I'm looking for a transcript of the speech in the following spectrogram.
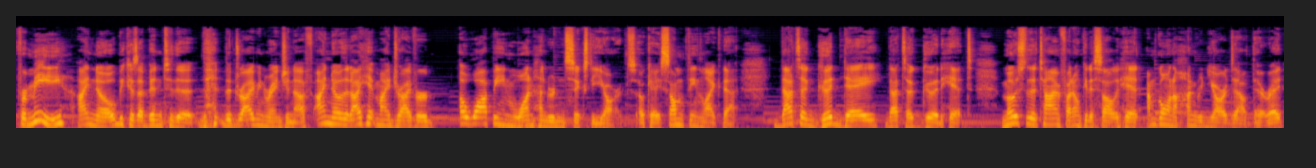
for me, I know because I've been to the, the the driving range enough. I know that I hit my driver a whopping 160 yards. Okay, something like that. That's a good day. That's a good hit. Most of the time, if I don't get a solid hit, I'm going 100 yards out there, right?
